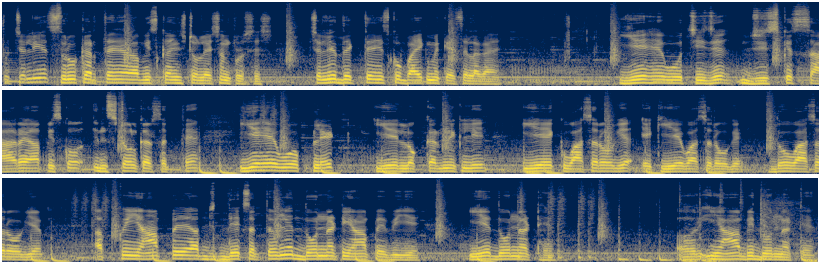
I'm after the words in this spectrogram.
तो चलिए शुरू करते हैं अब इसका इंस्टॉलेशन प्रोसेस चलिए देखते हैं इसको बाइक में कैसे लगाएँ। ये है वो चीज़ें जिसके सहारे आप इसको इंस्टॉल कर सकते हैं। ये है वो प्लेट ये लॉक करने के लिए। ये एक वाशर हो गया, एक ये वाशर हो गया, दो वाशर हो गया। आपके यहाँ पे आप देख सकते होंगे दो नट यहाँ पे भी है। ये दो नट है और यहाँ भी दो नट है।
